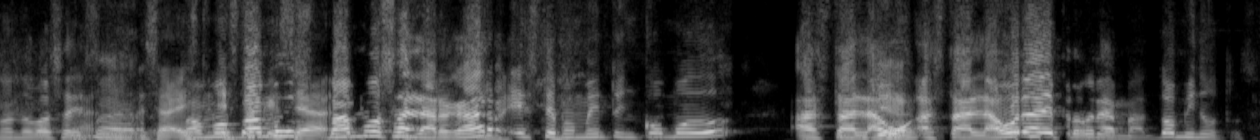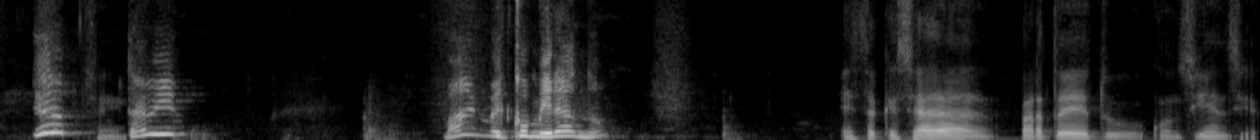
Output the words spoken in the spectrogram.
No nos vas a Ya, distraer. o sea, este- vamos, este vamos, sea- vamos a alargar este momento incómodo hasta la, Ya. hasta la hora de programa, dos minutos. Sí. Está bien. Ay, me mirando. Esto que sea parte de tu conciencia.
